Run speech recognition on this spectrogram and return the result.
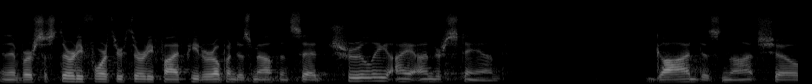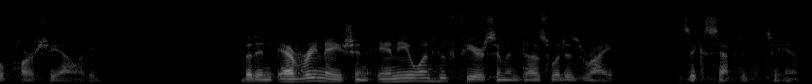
And then verses 34 through 35, Peter opened his mouth and said, Truly I understand God does not show partiality. But in every nation, anyone who fears him and does what is right is acceptable to him.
